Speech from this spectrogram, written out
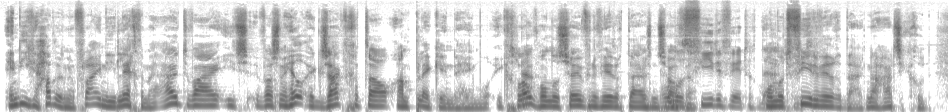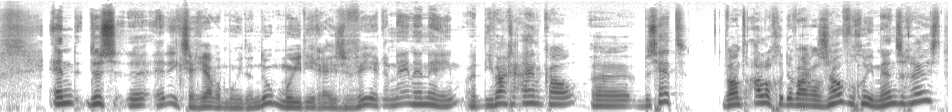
En die hadden een flyer en die legden mij uit. Waren iets, het was een heel exact getal aan plekken in de hemel. Ik geloof Ja. 147.000 zoveel. 144.000. 144.000, nou hartstikke goed. En dus, eh, en ik zeg, ja, wat moet je dan doen? Moet je die reserveren? Nee, nee, nee. Die waren eigenlijk al eh, bezet. Want alle, goe- er waren al zoveel goede mensen geweest.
